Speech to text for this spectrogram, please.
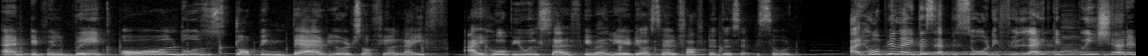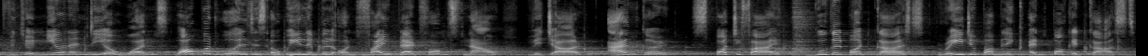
and it will break all those stopping barriers of your life. I hope you will self evaluate yourself after this episode. I hope you like this episode. If you like it, please share it with your near and dear ones. Wowpod World is available on five platforms now, which are Anchor, Spotify, Google Podcasts, Radio Public, and Pocket Casts.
